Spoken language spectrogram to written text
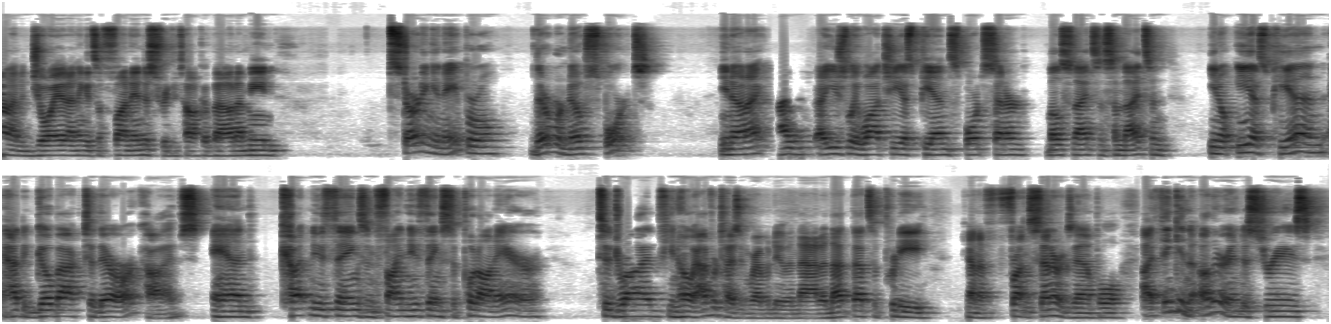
kind of enjoy it. I think it's a fun industry to talk about. I mean, starting in April, there were no sports. You know, and I, I, I usually watch ESPN Sports Center most nights and some nights, and you know, ESPN had to go back to their archives and cut new things and find new things to put on air to drive, you know, advertising revenue in that. And that that's a pretty kind of front and center example. I think in other industries,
